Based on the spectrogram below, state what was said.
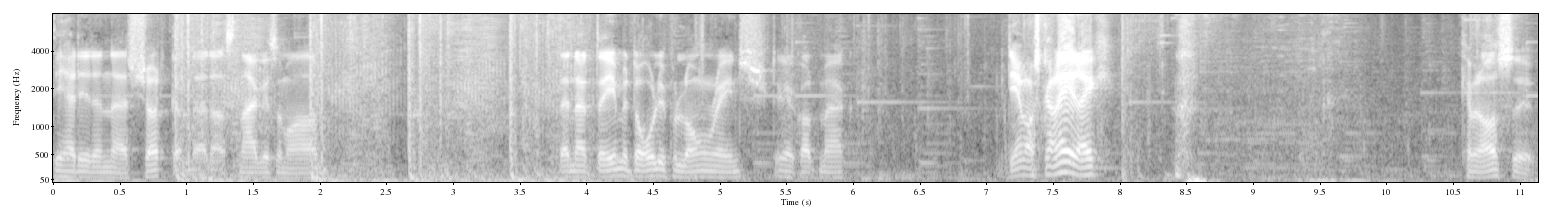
Det her det er den der shotgun der, der snakker så meget om. Den er dame dårlig på long range, det kan jeg godt mærke. Det er vores granater ikke! kan man også øh,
